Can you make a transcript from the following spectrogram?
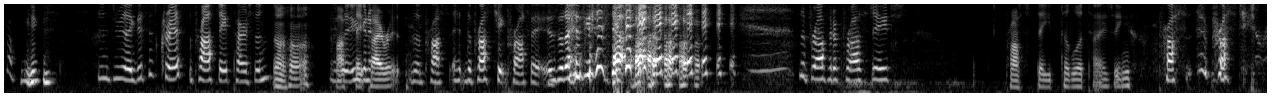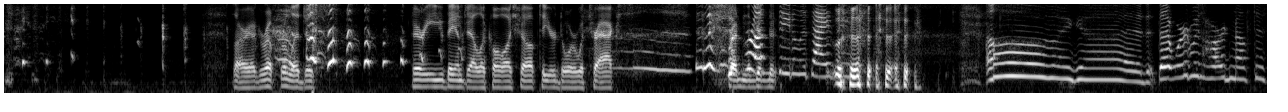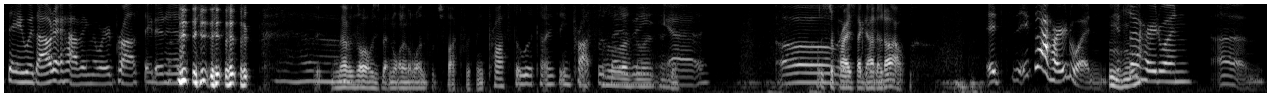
promised. Just be like, this is Chris, the prostate person. uh huh. Prostate gonna- pirate. The pros- the prostate prophet is what I was gonna say. the prophet of prostate. Prostatalizing. Pros- prostatizing. Sorry, I grew up religious. Very evangelical. I show up to your door with tracks. Spreading Prostatalizing. oh my god. That word was hard enough to say without it having the word prostate in it. that has always been one of the ones that's fucked with me. Proselytizing. Proselytizing. Yeah. Oh. I was surprised I got it out. It's it's a hard one. It's Mm-hmm. a hard one. Um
